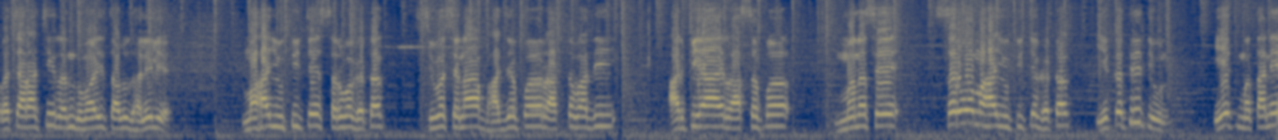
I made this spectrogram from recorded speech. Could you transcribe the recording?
प्रचाराची रणधुमाळी चालू झालेली आहे. महायुतीचे सर्व घटक Shiv Sena Bhajap Rashtravadi R P I Rasap Manse सर्व महायुतीचे घटक एकत्रित येऊन एक मताने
